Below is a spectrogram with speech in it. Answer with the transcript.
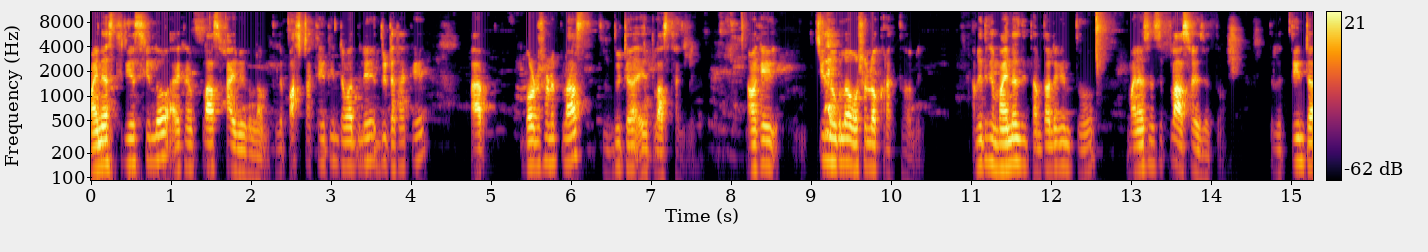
মাইনাস থ্রি ছিল আর এখানে প্লাস ফাইভ করলাম তাহলে পাঁচটা থেকে তিনটা বাদ দিলে দুইটা থাকে আর বড় সনে প্লাস দুইটা এই প্লাস থাকবে। আমাকে চিহ্নগুলো অবশ্যই লক্ষ্য রাখতে হবে। আমি যদি মাইনাস দিতাম তাহলে কিন্তু মাইনাস আছে প্লাস হয়ে যেত। তাহলে তিনটা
